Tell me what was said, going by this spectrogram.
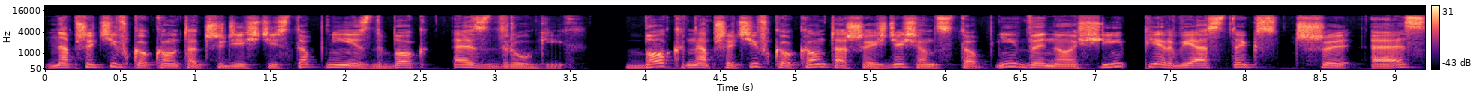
naprzeciwko kąta 30 stopni jest bok s drugich. Bok naprzeciwko kąta 60 stopni wynosi pierwiastek z 3s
